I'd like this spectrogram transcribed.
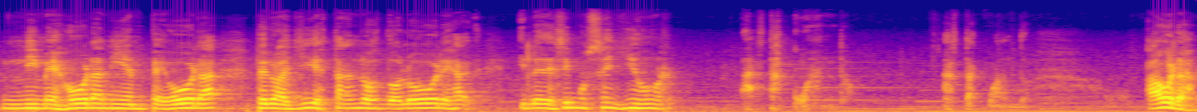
ni mejora ni empeora, pero allí están los dolores. Y le decimos, Señor, ¿hasta cuándo? ¿Hasta cuándo? Ahora,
